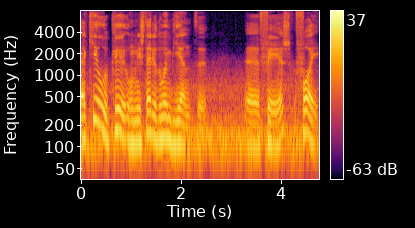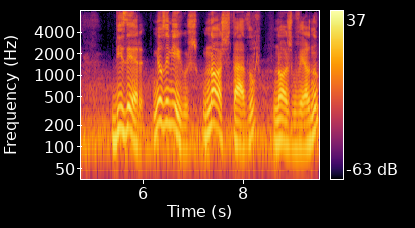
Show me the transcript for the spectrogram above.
aquilo que o Ministério do Ambiente uh, fez foi dizer: meus amigos, nós, Estado, nós, Governo,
